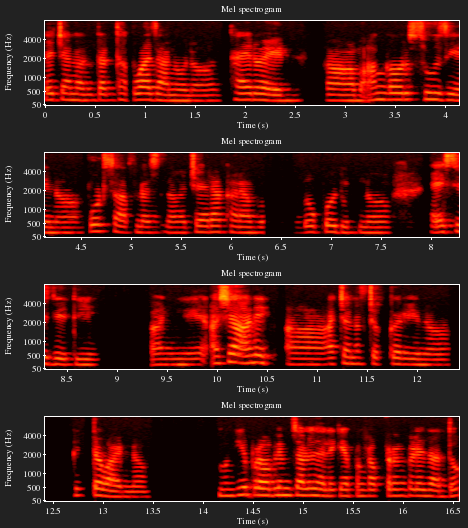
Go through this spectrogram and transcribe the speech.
त्याच्यानंतर थकवा जाणवणं, थायरॉइड, अंगावर सूज येणं, पोट साफ नसणं, चेहरा खराब होणं, डोकं दुखणं, ऍसिडिटी आणि अशा अनेक अचानक चक्कर येणं, पित्त वाढणं. मग हे प्रॉब्लेम चालू झाले, की आपण डॉक्टरांकडे जातो.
